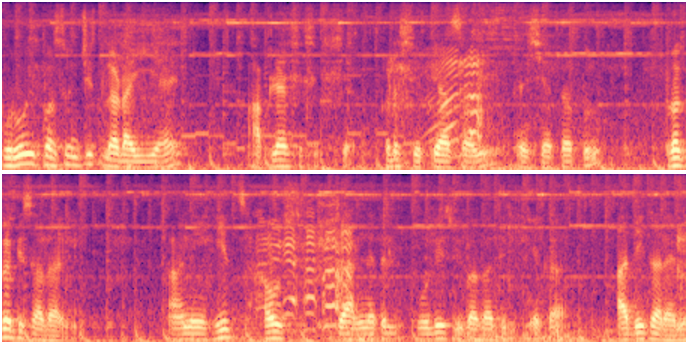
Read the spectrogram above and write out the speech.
पूर्वीपासूनचीच लढाई आहे. आपल्या कडे शेती असावी आणि शेतातून प्रगती साधावी. आणि हीच हौस जालन्यातील पोलीस विभागातील एका अधिकाऱ्याने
